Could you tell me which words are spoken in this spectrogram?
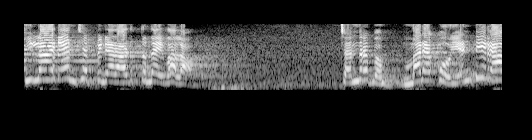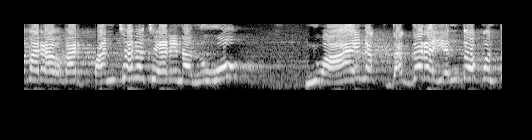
కిలాడే అని చెప్పి నేను అడుగుతున్నా ఇవాళ. చంద్రబాబు మనకు ఎన్టీ రామారావు గారి పంచన చేరిన నువ్వు నువ్వు ఆయన దగ్గర ఎంతో కొంత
